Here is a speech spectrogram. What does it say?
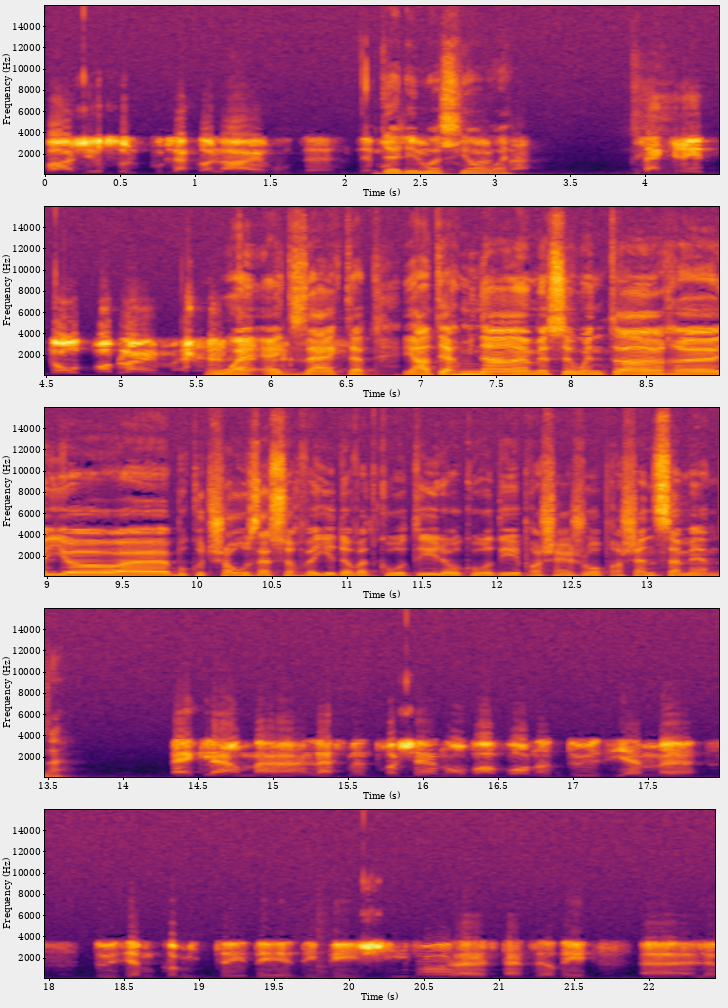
pas agir sur le coup de la colère ou de, de l'émotion, ouais. Ça, crée d'autres problèmes. oui, exact. Et en terminant, M. Winter, euh, il y a euh, beaucoup de choses à surveiller de votre côté là, au cours des prochains jours, prochaines semaines. Ben, clairement, hein, la semaine prochaine, on va avoir notre deuxième, deuxième comité des, des PJ, c'est-à-dire des, le,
